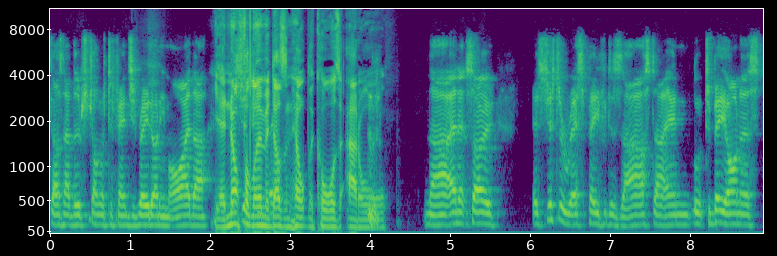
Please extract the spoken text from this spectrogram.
doesn't have the strongest defensive read on him either. Yeah, Nofoaluma doesn't help the cause at all. nah, and it's so it's just a recipe for disaster. And look, to be honest,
